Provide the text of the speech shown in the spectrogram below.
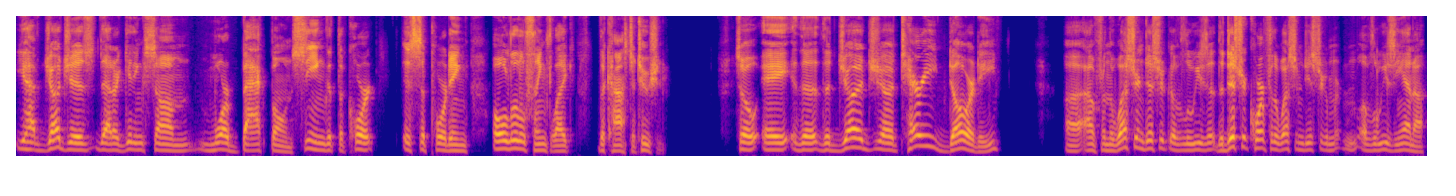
you have judges that are getting some more backbone, seeing that the court is supporting oh little things like the Constitution. So a the the judge uh, Terry Doughty uh, from the Western District of Louisiana, the District Court for the Western District of Louisiana,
